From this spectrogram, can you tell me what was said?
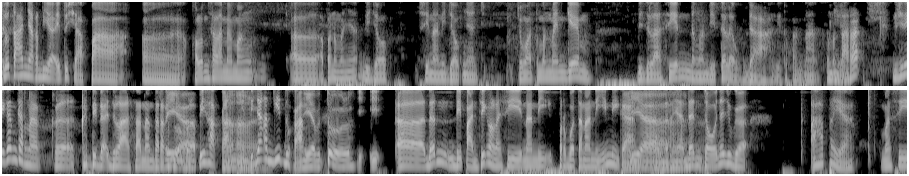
lu tanya ke dia itu siapa. Eh, kalau misalnya memang eh, apa namanya dijawab si Nani jawabnya cuma teman main game dijelasin dengan detail ya udah gitu kan. Nah, sementara di sini kan karena ke ketidakjelasan antara kedua Iya. belah pihak kan. Heeh. Intinya kan gitu kan. Iya betul. I- i- eh, dan dipancing oleh si Nani perbuatan Nani ini kan Iya. sebenarnya dan cowoknya juga apa ya masih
